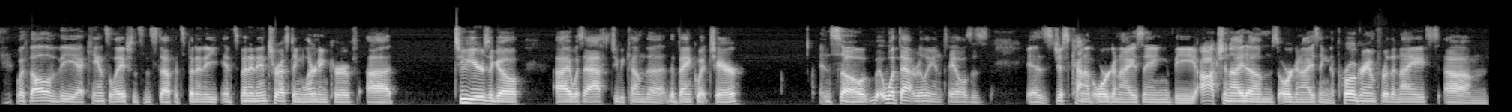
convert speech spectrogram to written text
with all of the uh, cancellations and stuff. It's been an it's been an interesting learning curve. Uh, two years ago, I was asked to become the the banquet chair, and so what that really entails is is just kind of organizing the auction items, organizing the program for the night. Um,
